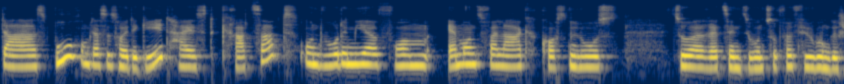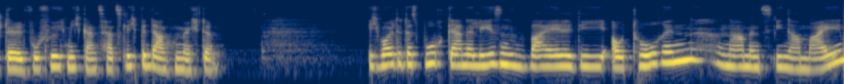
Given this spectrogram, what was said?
Das Buch, um das es heute geht, heißt Kratzert und wurde mir vom Emmons Verlag kostenlos zur Rezension zur Verfügung gestellt, wofür ich mich ganz herzlich bedanken möchte. Ich wollte das Buch gerne lesen, weil die Autorin namens Ina May,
